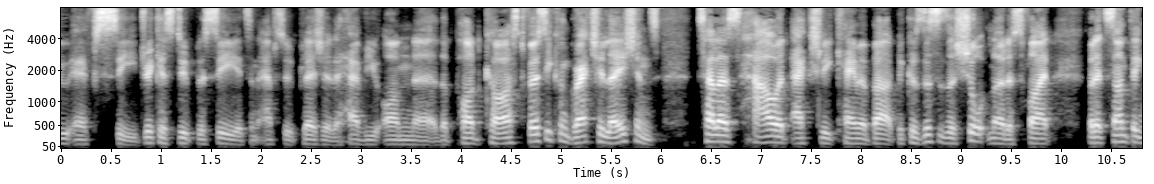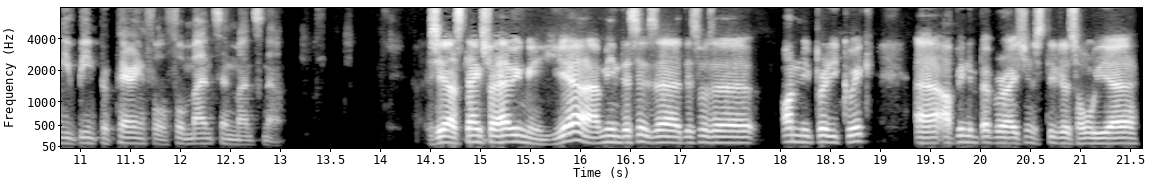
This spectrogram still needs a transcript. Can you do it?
UFC. Dricus du Plessis, it's an absolute pleasure to have you on uh, the podcast. Firstly, congratulations. Tell us how it actually came about because this is a short notice fight, but it's something you've been preparing for for months and months now. Yes, thanks for having me. Yeah, I mean, this is uh, this was uh, on me pretty quick. Uh, I've been in preparations through this whole year,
